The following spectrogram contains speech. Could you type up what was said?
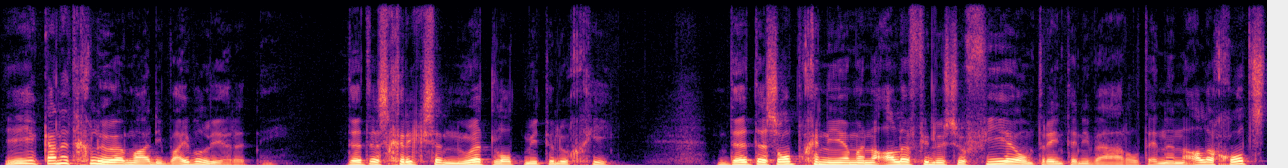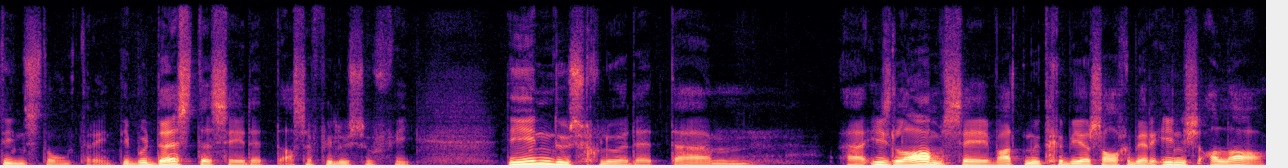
Jy kan dit glo, maar die Bybel leer dit nie. Dit is Griekse noodlot mitologie. Dit is opgeneem in alle filosofieë omtrent in die wêreld en in alle godsdienste omtrent. Die boeddiste sê dit as 'n filosofie. Die hindoes glo dit. Ehm um, uh, Islam sê wat moet gebeur sal gebeur inshallah.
